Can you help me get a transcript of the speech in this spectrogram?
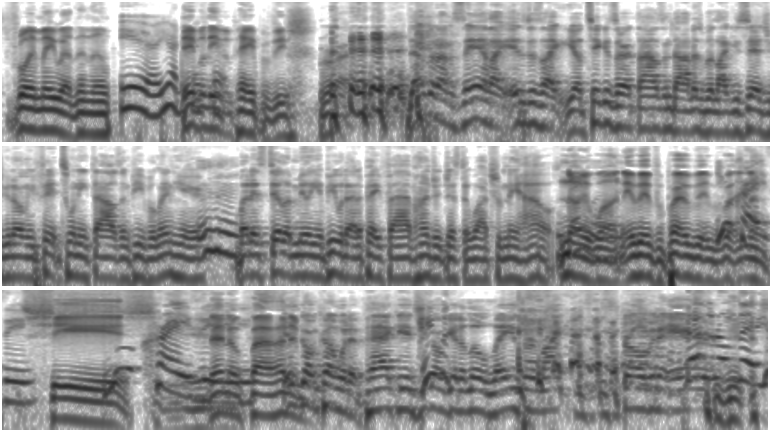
Floyd Mayweather and them. yeah, you had to They believe that. in pay per view. Right. That's what I'm saying. Like it's just like your tickets are a thousand dollars, but like you said, you can only fit twenty thousand people in here. Mm-hmm. But it's still a million people that had to pay five hundred just to watch from their house. No, They it won't. If, if a per- if, You no. crazy. Shit. You crazy. That no five It's gonna come with a package. He You're gonna was- get a little laser light to strobe in the air. That's what I'm saying. You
